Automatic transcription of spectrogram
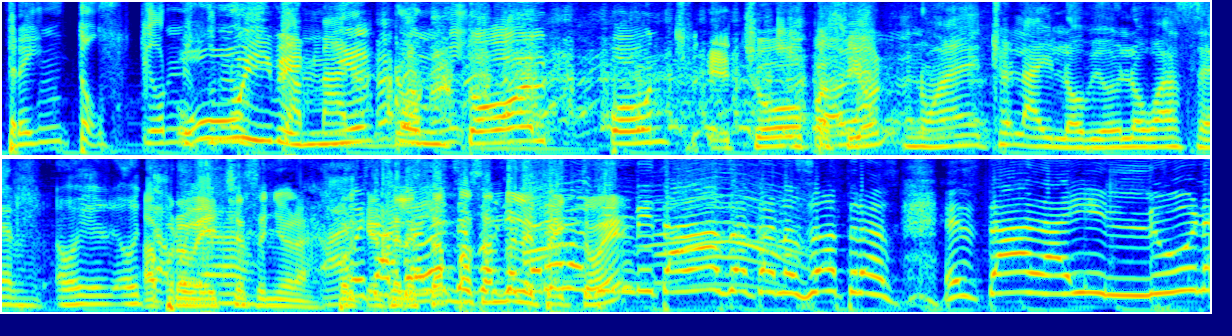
30 ostiones. Uy, venía con todo el punch hecho pasión. No ha hecho el I love you, hoy lo voy a hacer. Hoy, ahorita Aproveche, voy a- señora, Ay, porque Pues se le está pasando el efecto, ¿eh? invitadazo con nosotros. Está Alain Luna,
